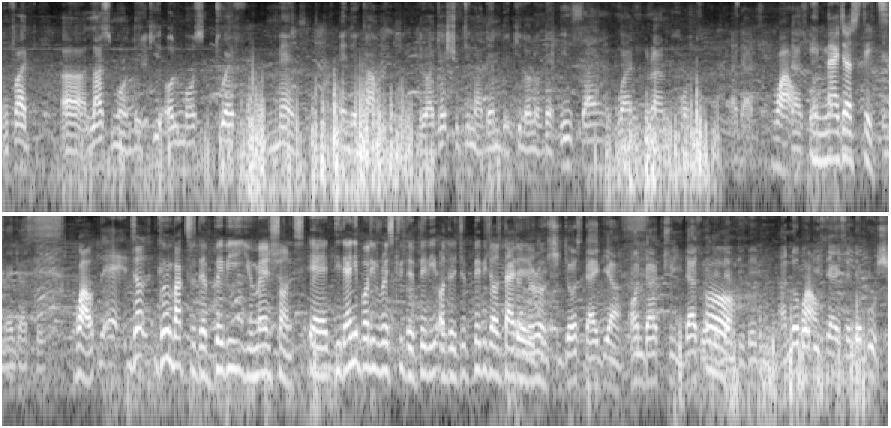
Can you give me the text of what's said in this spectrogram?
In fact uh, last month they killed almost 12 men in the camp. They were just shooting at them they killed all of them. Inside one round hut like that Wow, That's what in Niger State. in Niger State Wow. Uh, just going back to the baby you mentioned, uh, did anybody rescue the baby or the baby just died on the road? She just died there under tree. That's where Oh. they left the baby. And nobody's Wow. there. It's in the bush.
